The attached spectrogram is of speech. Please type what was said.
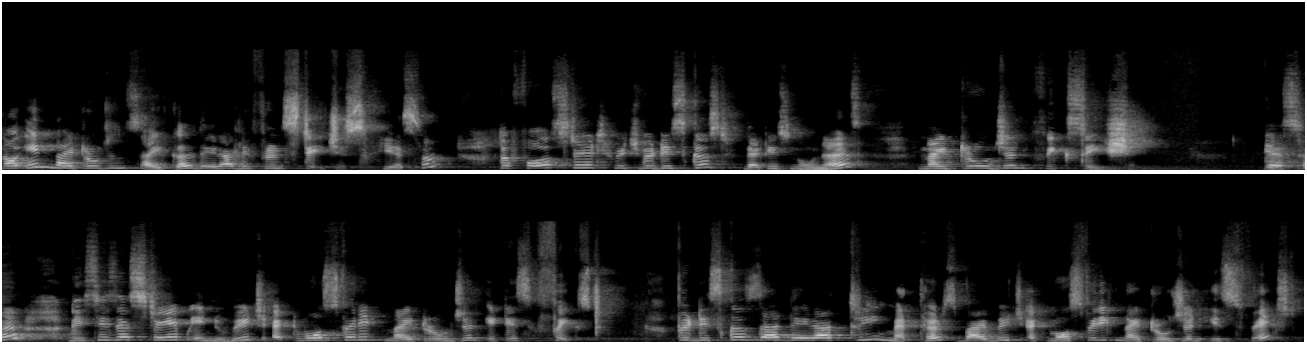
Now in nitrogen cycle there are different stages. Yes sir. The first stage which we discussed that is known as nitrogen fixation. Yes sir. This is a step in which atmospheric nitrogen it is fixed. We discussed that there are three methods by which atmospheric nitrogen is fixed.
